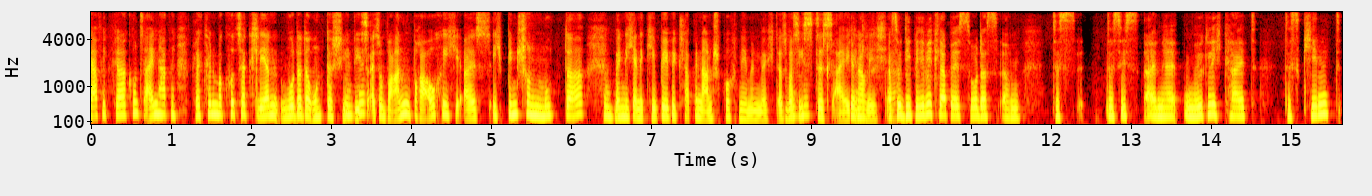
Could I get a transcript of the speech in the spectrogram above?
darf ich gerade kurz einhaken. Vielleicht können wir kurz erklären, wo da der Unterschied mhm. ist. Also wann brauche ich als, ich bin schon Mutter, mhm. wenn ich eine Babyklappe in Anspruch nehmen möchte. Also was mhm. ist das genau. eigentlich? Genau. Also die Babyklappe ist so, dass ähm, das, das ist eine Möglichkeit, das Kind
